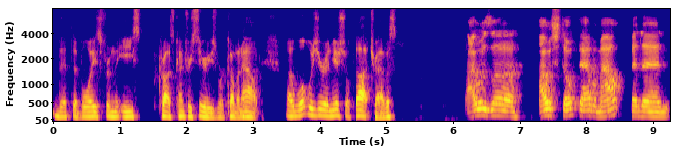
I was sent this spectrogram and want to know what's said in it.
that the boys from the East Cross Country Series were coming out, uh, what was your initial thought, Travis? I was uh I was stoked to have them out, and then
